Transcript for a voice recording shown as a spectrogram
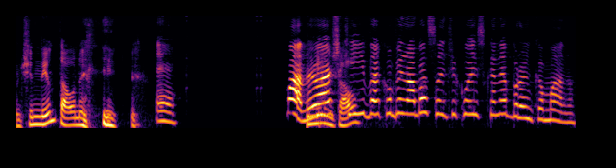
Continental, né? É. Mano, eu acho Continental? que vai combinar bastante com a Scania branca, mano.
